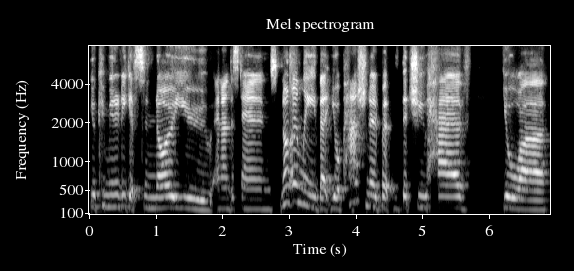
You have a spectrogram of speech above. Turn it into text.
your community gets to know you and understand not only that you're passionate but that you have your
